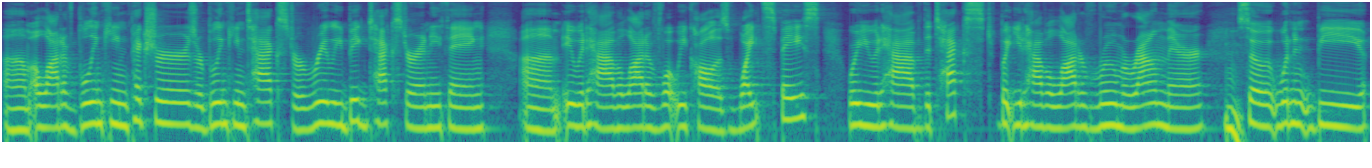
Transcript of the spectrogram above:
um, a lot of blinking pictures or blinking text or really big text or anything. Um, it would have a lot of what we call as white space, where you would have the text, but you'd have a lot of room around there. Mm. So it wouldn't be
